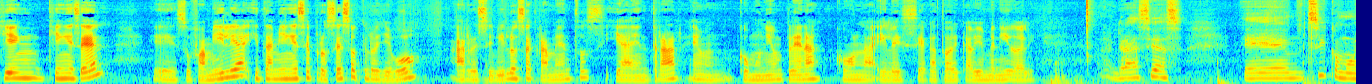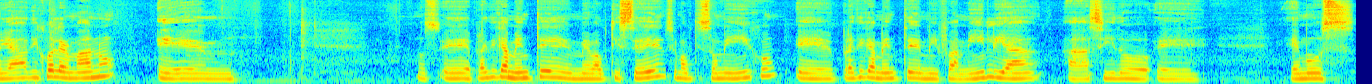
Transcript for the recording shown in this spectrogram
quién, quién es él, eh, su familia y también ese proceso que lo llevó a recibir los sacramentos y a entrar en comunión plena con la Iglesia Católica. Bienvenido, Eli. Gracias. Eh, sí, como ya dijo el hermano, eh, eh, prácticamente me bauticé, se bautizó mi hijo, prácticamente mi familia ha sido, hemos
